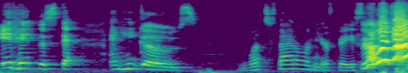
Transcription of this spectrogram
It hit the step. And he goes, What's that on your face? And I'm like, ah!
